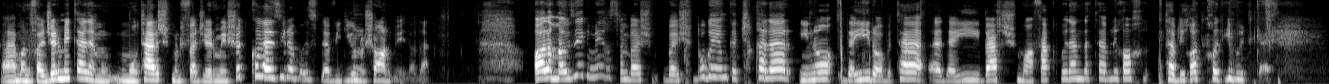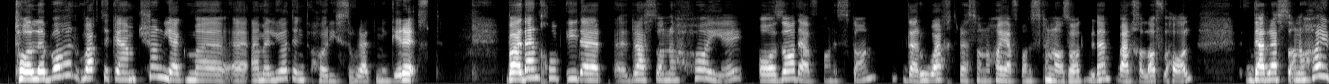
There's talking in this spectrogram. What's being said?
منفجر می‌کرد موترش منفجر می‌شد کل از را باز در ویدیو نشان می‌دادن. حالا موضوعی که می‌خواستم بهش, بهش بگویم که چقدر اینا در این رابطه در این بخش موفق بودن در تبلیغات, تبلیغات خود ای بود که. طالبان وقتی که همچون یک عملیات انتحاری صورت می گرفت بعدا خوب ای در رسانه های آزاد افغانستان در اون وقت رسانه های افغانستان آزاد بودن برخلاف حال. در رسانه های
